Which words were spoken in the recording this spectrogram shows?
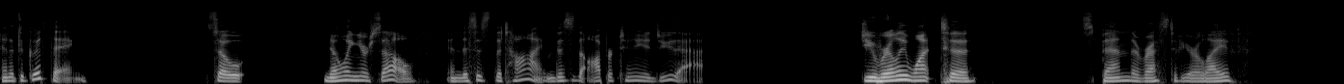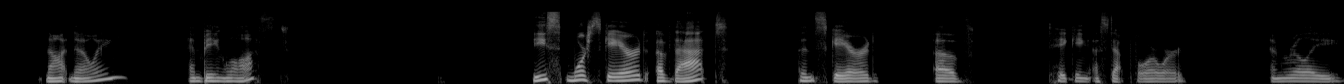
and it's a good thing. So knowing yourself and this is the time this is the opportunity to do that. Do you really want to spend the rest of your life not knowing and being lost be more scared of that than scared of taking a step forward and really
